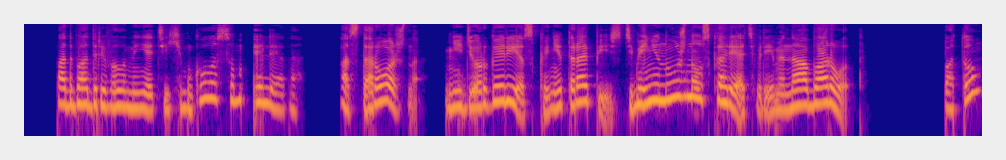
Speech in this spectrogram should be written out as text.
— подбадривала меня тихим голосом Елена. «Осторожно! Не дергай резко, не торопись. Тебе не нужно ускорять время, наоборот». Потом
